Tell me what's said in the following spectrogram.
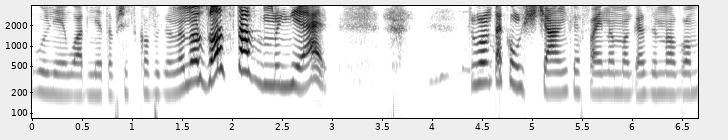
Ogólnie ładnie to wszystko wygląda. No zostaw mnie! Tu mam taką ściankę fajną magazynową.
